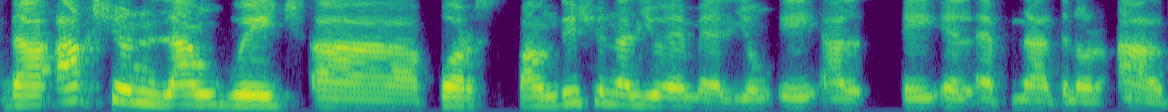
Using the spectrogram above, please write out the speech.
the action language uh, for foundational UML, yung AL, ALF natin or ALF,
